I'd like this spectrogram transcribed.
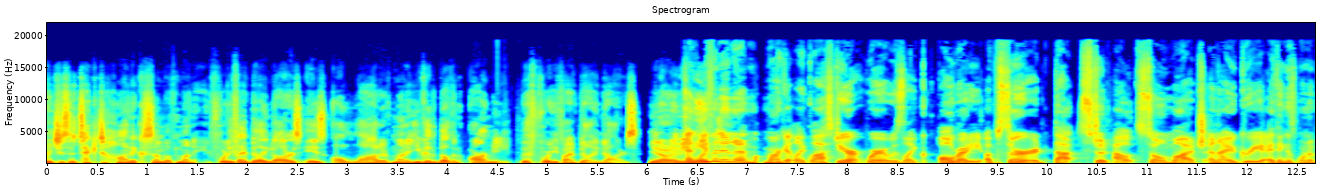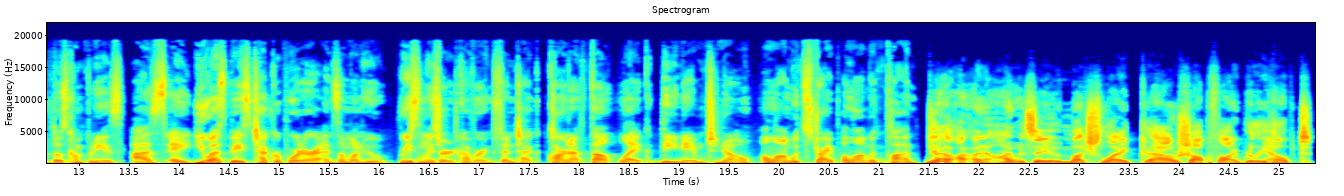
which is a tectonic sum of money. $45 billion is a lot of money. You could build an army with $45 billion. You know what I mean? And Like- even in a market like last year, where it was like already absurd, that stood out so much. And I agree. I think it's one of those companies as a US based tech reporter and someone who recently started covering fintech, Klarna felt like the name to know, along with Stripe, along with Plaid. Yeah, I I would say much like how Shopify really helped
